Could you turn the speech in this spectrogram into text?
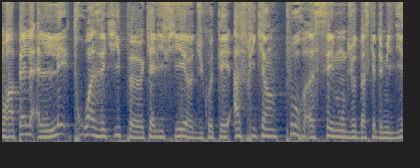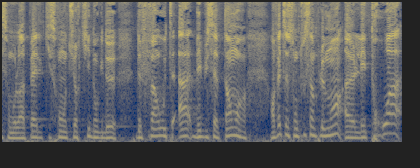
on rappelle les trois équipes euh, qualifiées euh, du côté africain pour euh, ces mondiaux de basket 2010, on vous le rappelle, qui seront en Turquie donc de, fin août à début septembre. En fait, ce sont tout simplement les trois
